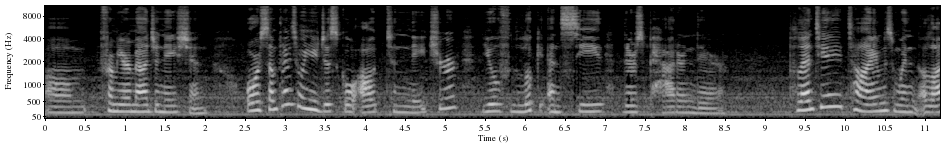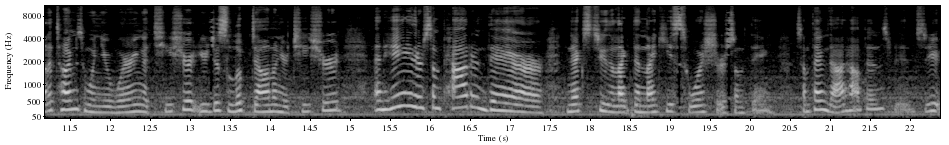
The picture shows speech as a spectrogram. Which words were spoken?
um, from your imagination. Or sometimes when you just go out to nature, you'll look and see there's pattern there. Plenty times when, a lot of times when you're wearing a t-shirt, you just look down on your t-shirt and hey there's some pattern there next to the, like the Nike swoosh or something. Sometimes that happens. You,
